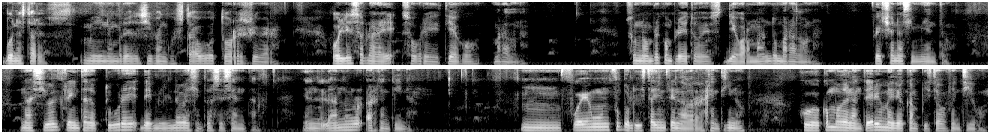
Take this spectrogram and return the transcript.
Buenas tardes, mi nombre es Iván Gustavo Torres Rivera. Hoy les hablaré sobre Diego Maradona. Su nombre completo es Diego Armando Maradona. Fecha de nacimiento. Nació el 30 de octubre de 1960 en Lanús, Argentina. Mm, fue un futbolista y entrenador argentino. Jugó como delantero y mediocampista ofensivo.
